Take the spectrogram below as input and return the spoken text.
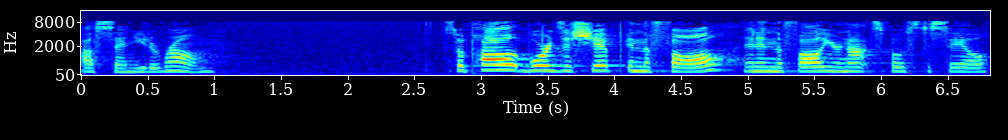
I'll send you to Rome. So Paul boards a ship in the fall, and in the fall you're not supposed to sail,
